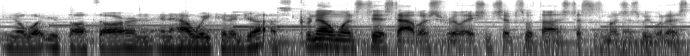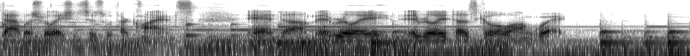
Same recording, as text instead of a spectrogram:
you know, what your thoughts are and, and how we can adjust. Grinnell wants to establish relationships with us just as much as we want to establish relationships with our clients. And um, it really, it really does go a long way.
